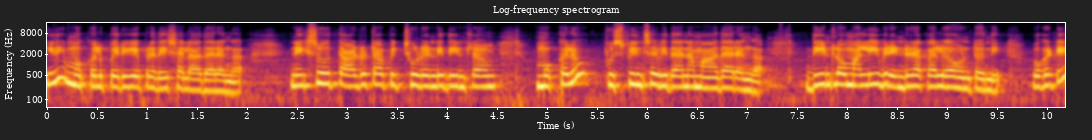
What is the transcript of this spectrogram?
ఇది మొక్కలు పెరిగే ప్రదేశాల ఆధారంగా. నెక్స్ట్ థర్డ్ టాపిక్ చూడండి. దీంట్లో మొక్కలు పుష్పించే విధానం ఆధారంగా. దీంట్లో మళ్ళీ ఇవి రెండు రకాలుగా ఉంటుంది. ఒకటి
